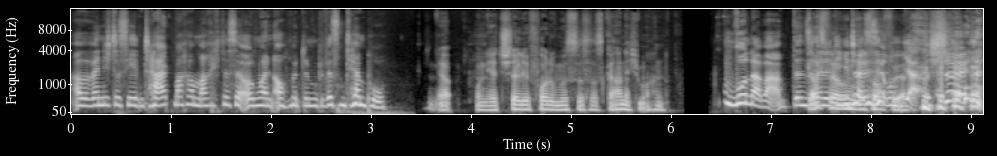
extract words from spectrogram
Aber wenn ich das jeden Tag mache, mache ich das ja irgendwann auch mit einem gewissen Tempo. Ja, und jetzt stell dir vor, du müsstest das gar nicht machen. Wunderbar, dann sind wir in der Digitalisierung. Ja, schön.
